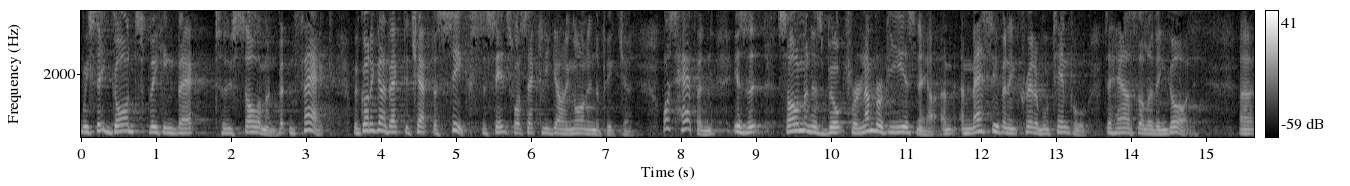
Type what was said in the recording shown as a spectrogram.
we see God speaking back to Solomon. But in fact, we've got to go back to chapter 6 to sense what's actually going on in the picture. What's happened is that Solomon has built for a number of years now a, a massive and incredible temple to house the living God. Uh,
